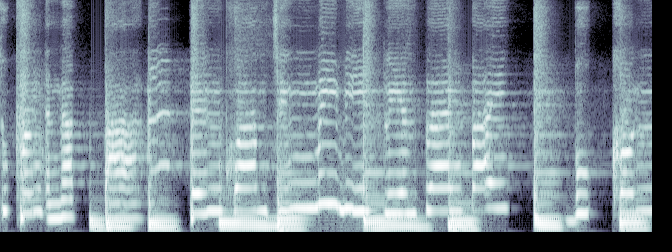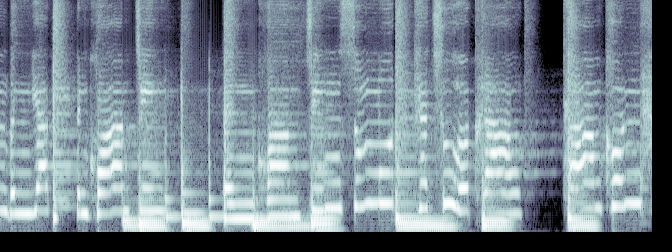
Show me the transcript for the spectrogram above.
ทุกขังอนัตตา เป็นความจริงไม่มีเปลี่ยนแปลงไป คคลบัญญัติเป็นความจริง เป็นความจริงสมมุติแค่ชั่วคราวถามค้นห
